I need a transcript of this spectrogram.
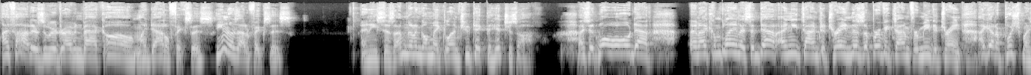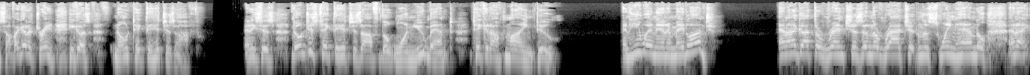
I thought as we were driving back, oh, my dad'll fix this. He knows how to fix this. And he says, I'm going to go make lunch. You take the hitches off. I said, whoa, whoa, whoa, dad. And I complained. I said, Dad, I need time to train. This is a perfect time for me to train. I got to push myself. I got to train. He goes, No, take the hitches off. And he says, Don't just take the hitches off the one you bent, take it off mine too. And he went in and made lunch. And I got the wrenches and the ratchet and the swing handle and I,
